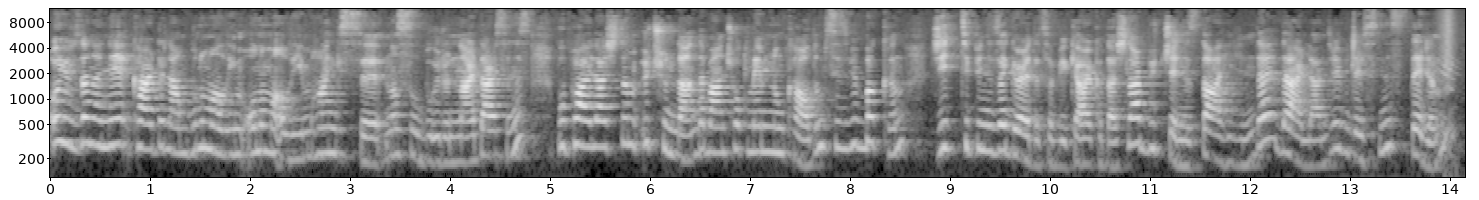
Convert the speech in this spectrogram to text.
O yüzden hani Kardelen bunu mu alayım, onu mu alayım, hangisi, nasıl bu ürünler derseniz bu paylaştığım üçünden de ben çok memnun kaldım. Siz bir bakın. Cilt tipinize göre de tabii ki arkadaşlar bütçeniz dahilinde değerlendirebilirsiniz derim.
